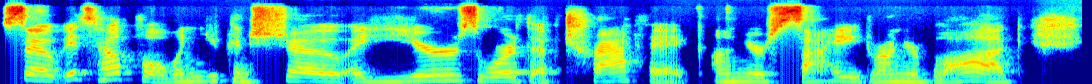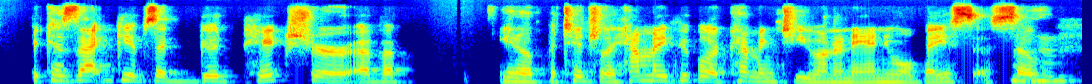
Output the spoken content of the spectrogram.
So it's helpful when you can show a year's worth of traffic on your site or on your blog, because that gives a good picture of a, you know, potentially how many people are coming to you on an annual basis. So mm-hmm.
